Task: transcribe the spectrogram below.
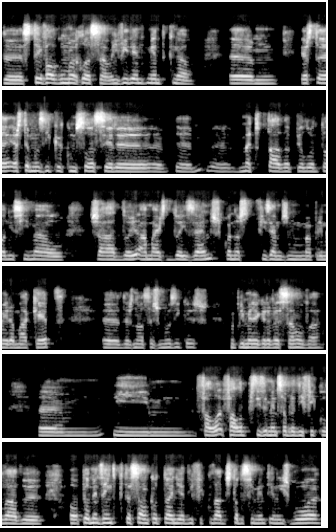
de se teve alguma relação. Evidentemente que não. Um, esta, esta música começou a ser uh, uh, matutada pelo António Simão já há, dois, há, mais de dois anos, quando nós fizemos uma primeira maquete uh, das nossas músicas, uma primeira gravação, vá, um, e um, fala, fala, precisamente sobre a dificuldade, ou pelo menos a interpretação que eu tenho, a dificuldade de estabelecimento em Lisboa,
